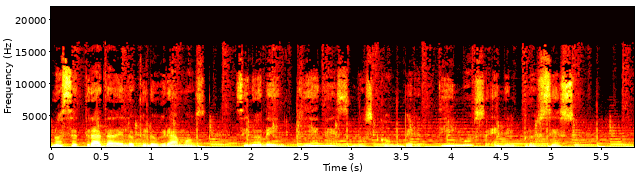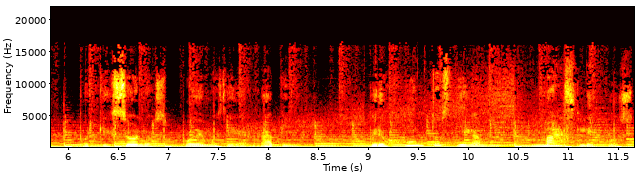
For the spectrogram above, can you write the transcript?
No se trata de lo que logramos, sino de en quienes nos convertimos en el proceso, porque solos podemos llegar rápido, pero juntos llegamos más lejos.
